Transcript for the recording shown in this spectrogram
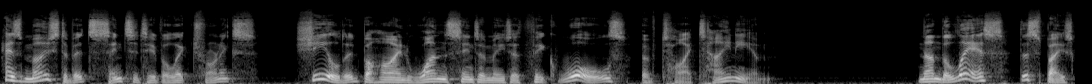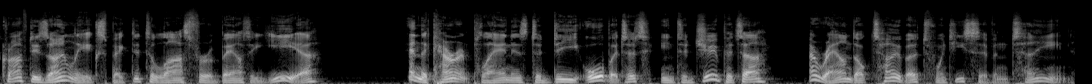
has most of its sensitive electronics shielded behind one centimetre thick walls of titanium. Nonetheless, the spacecraft is only expected to last for about a year, and the current plan is to deorbit it into Jupiter around October 2017.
